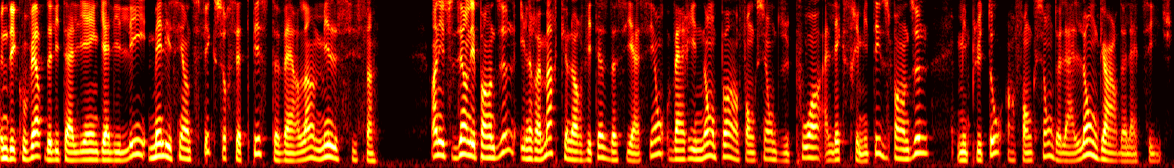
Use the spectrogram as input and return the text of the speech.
Une découverte de l'italien Galilée met les scientifiques sur cette piste vers l'an 1600. En étudiant les pendules, il remarque que leur vitesse d'oscillation varie non pas en fonction du poids à l'extrémité du pendule, mais plutôt en fonction de la longueur de la tige.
